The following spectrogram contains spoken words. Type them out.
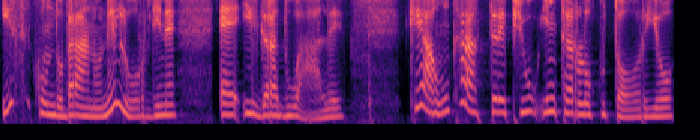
Il secondo brano nell'ordine è il graduale che ha un carattere più interlocutorio,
